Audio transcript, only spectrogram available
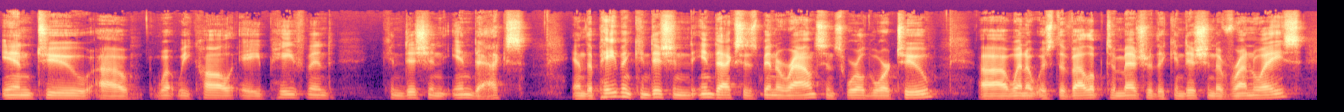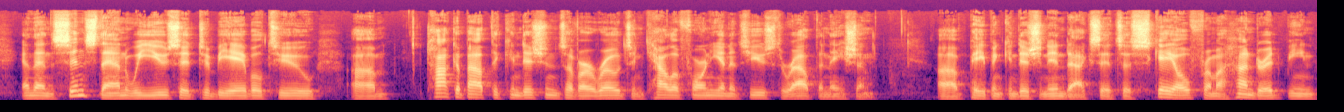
into uh, what we call a pavement condition index. And the pavement condition index has been around since World War II uh, when it was developed to measure the condition of runways. And then since then, we use it to be able to um, talk about the conditions of our roads in California, and it's used throughout the nation. Uh, pavement condition index. It's a scale from 100 being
